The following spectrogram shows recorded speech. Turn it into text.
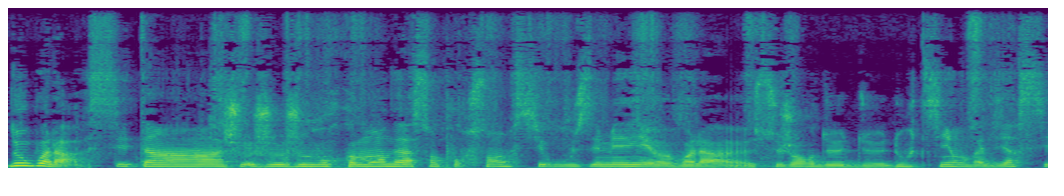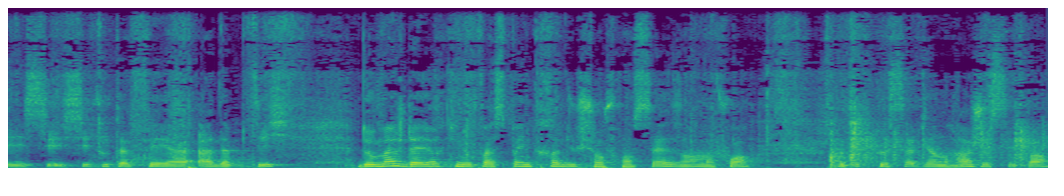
Donc voilà, c'est un, je, vous recommande à 100% si vous aimez euh, voilà ce genre de d'outils, on va dire, c'est tout à fait euh, adapté. Dommage d'ailleurs qu'il ne fasse pas une traduction française, hein, ma foi. Peut-être que ça viendra, je sais pas.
